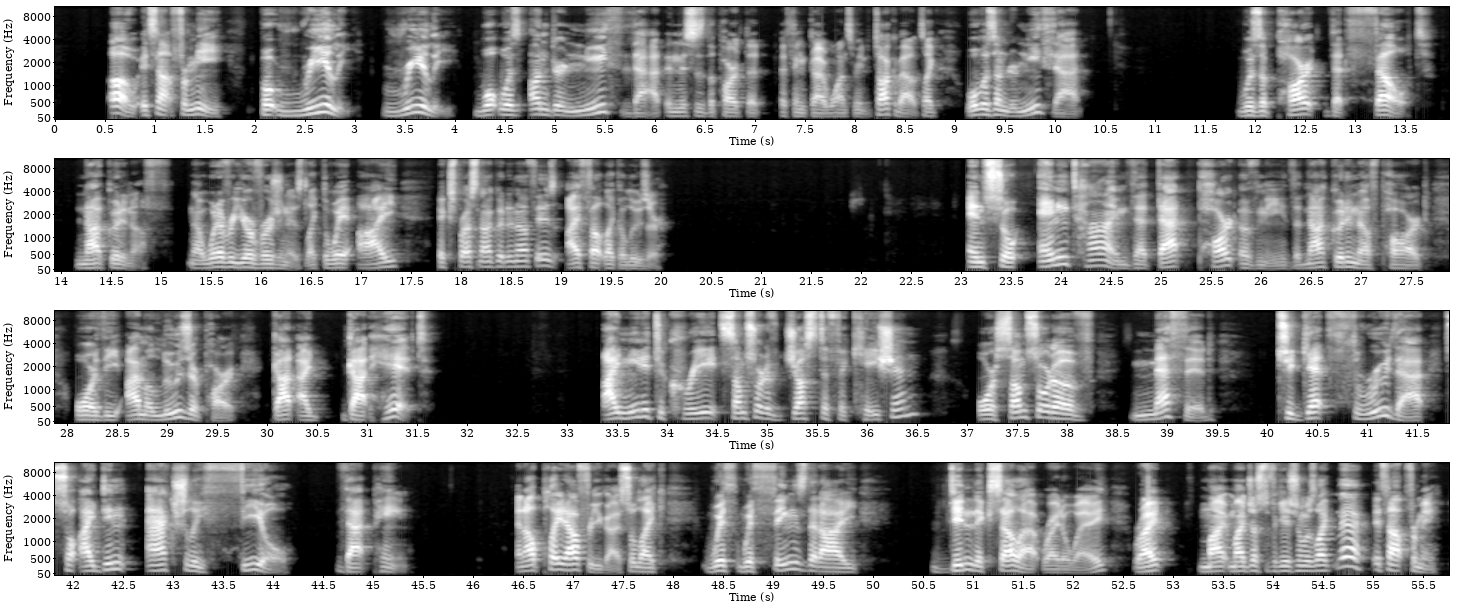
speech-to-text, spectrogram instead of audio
oh, it's not for me. But really, really, what was underneath that, and this is the part that I think Guy wants me to talk about. It's like what was underneath that was a part that felt not good enough. Now, whatever your version is, like the way I express not good enough is I felt like a loser. And so anytime that that part of me, the not good enough part or the I'm a loser part got I got hit, I needed to create some sort of justification or some sort of method to get through that so I didn't actually feel that pain and I'll play it out for you guys. So like with with things that I didn't excel at right away, right? My my justification was like, nah, it's not for me.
